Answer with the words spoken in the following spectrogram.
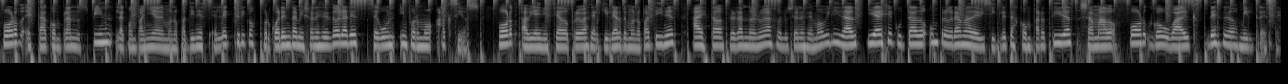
Ford está comprando Spin, la compañía de monopatines eléctricos, por 40 millones de dólares, según informó Axios. Ford había iniciado pruebas de alquiler de monopatines, ha estado explorando nuevas soluciones de movilidad y ha ejecutado un programa de bicicletas compartidas llamado Ford Go Bikes desde 2013.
